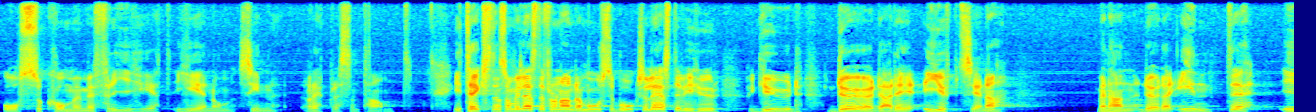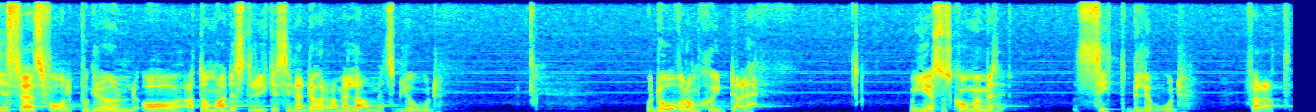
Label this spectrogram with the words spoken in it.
oss och kommer med frihet genom sin representant. I texten som vi läste från Andra Mosebok så läste vi hur Gud dödade egyptierna. Men han dödade inte Israels folk på grund av att de hade strukit sina dörrar med Lammets blod. Och då var de skyddade. Och Jesus kommer med sitt blod för att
